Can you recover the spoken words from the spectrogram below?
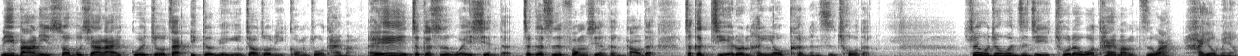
你把你瘦不下来归咎在一个原因，叫做你工作太忙，哎，这个是危险的，这个是风险很高的，这个结论很有可能是错的，所以我就问自己，除了我太忙之外，还有没有？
